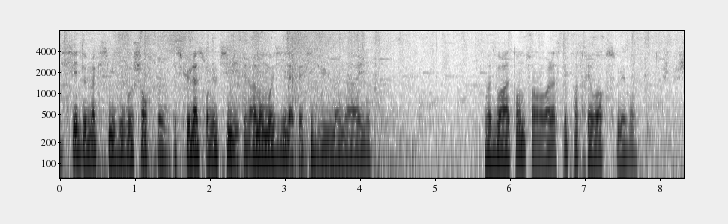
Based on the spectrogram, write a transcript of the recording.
Essayez de maximiser vos chances euh, parce que là son ultime il était vraiment moisi, il a claqué du mana. On va devoir attendre, enfin voilà c'était pas très worse mais bon. Je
